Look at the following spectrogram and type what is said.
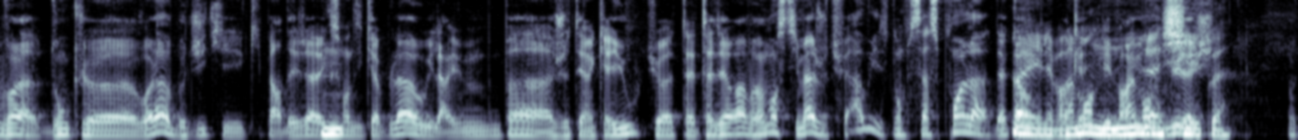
Voilà, donc euh, voilà, Boji qui, qui part déjà avec Mm. ce handicap-là, où il arrive même pas à jeter un caillou, tu vois. T'as as vraiment cette image où tu fais, ah oui, donc c'est à ce point-là, d'accord. Ouais, il est vraiment il est nul vraiment à nul chier, quoi. Ouais,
